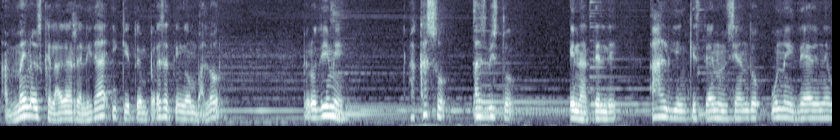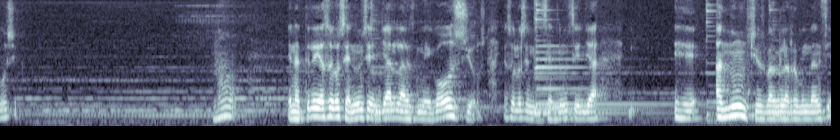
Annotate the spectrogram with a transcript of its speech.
a menos que la hagas realidad y que tu empresa tenga un valor. Pero dime, ¿acaso has visto en la tele alguien que esté anunciando una idea de negocio? No, en la tele ya solo se anuncian ya los negocios, ya solo se, anuncian ya eh, anuncios, valga la redundancia,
